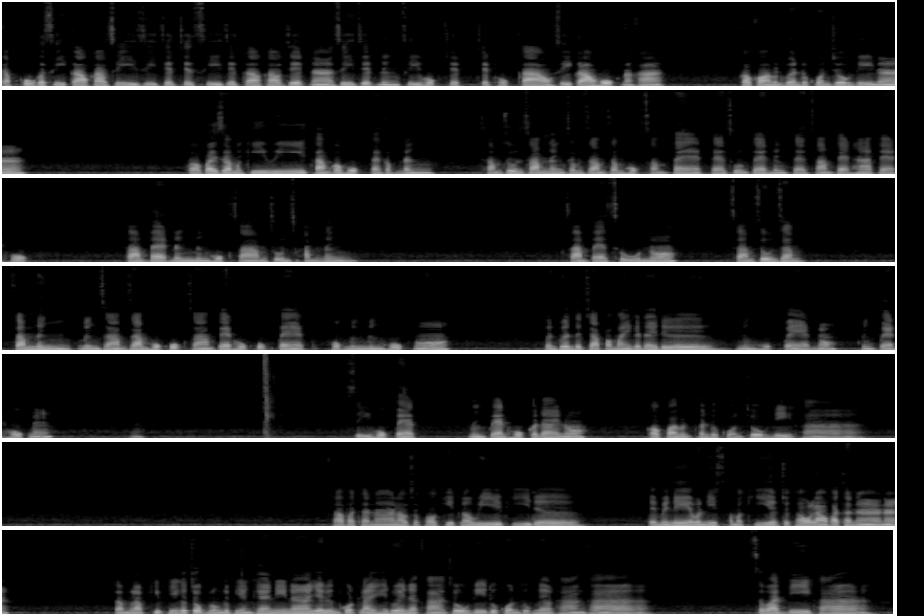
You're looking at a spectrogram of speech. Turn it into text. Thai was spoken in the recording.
จับคู่ก็สี่เก้าเก้าสี่สี่เจ็ดเจ็ดสี่เจ็ดเก้าเก้าเจ็ดนะสี่เจ็ดหนึ่งสี่หกเจ็ดเจ็ดหกเก้าสี่เก้าหกนะคะ ก็ขอเพื่อนๆทุกคนโชคดีนะ ต่อไปสามัคคีวีสามก็หกแปดกับหนึ่งสามศูนย์สามหนึ่งสามสามสามหกสามแปดแปดศูนย์แปดหนึ่งแปดสามแปดห้าแปดหกสามแปดหนึ่งหนึ่งหกสามศูนย์สามหนึ่งสามแปดศูนย์เนาะสามศูนย์สามสามหนึ่งหนึ่งสามสามหกหกสามแปดหกหกแปดหกหนึ่งหนึ่งหกเนาะเพื่อนๆจะจับเอาใหม่ก็ได้เด้อหนึ่งหกแปดเนาะหนึ่งแปดหกนะ สี่หกแปดหนึ่งแปดหกก็ได้เนาะ ก็ขอให้เพื่อนๆทุกคนโชคดีค่ะ เราพัฒนาเราเฉพาะกิจเรา VIP เด้อ แต่ไม่แน่วันนี้สามัคคีจะเข้าเราพัฒนานะสำหรับคลิปนี้ก็จบลงแต่เพียงแค่นี้นะ อย่าลืมกดไลค์ให้ด้วยนะคะ โชคดีทุกคนทุกแนวทางค่ะ สวัสดีค่ะ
